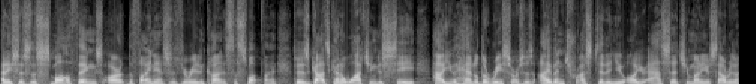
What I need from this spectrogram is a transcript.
And he says the small things are the finances. If you read in Con, it's the small finance. So God's kind of watching to see how you handle the resources I've entrusted in you, all your assets, your money, your salary.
